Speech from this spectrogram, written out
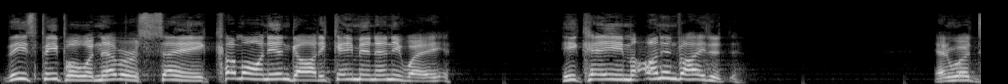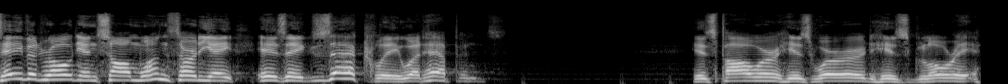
These people would never say, Come on in, God. He came in anyway. He came uninvited. And what David wrote in Psalm 138 is exactly what happens. His power, His word, His glory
